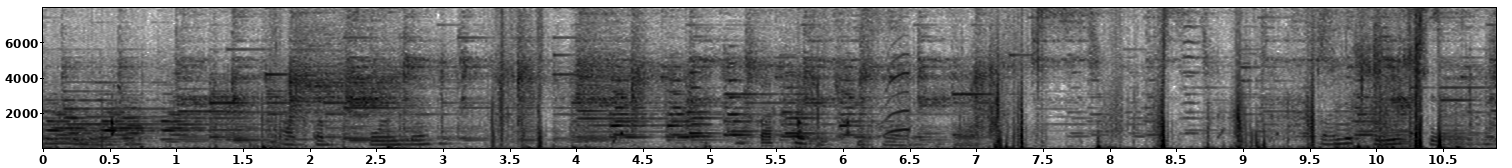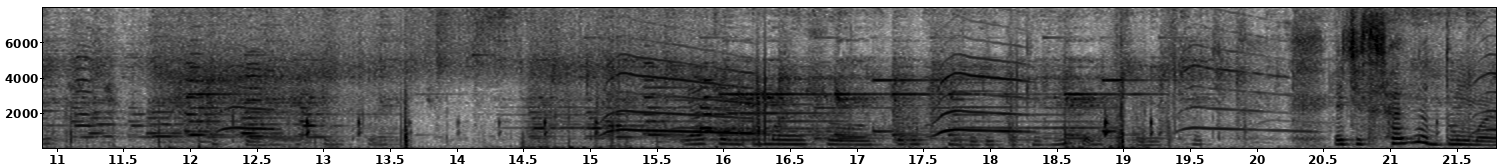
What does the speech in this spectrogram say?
Ну, не можу. Так, там спойлер. Ну, картошечки гарно. Далі соус. Так думаю, що скоро всі будуть такі відео записувати. Я чесно думаю.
